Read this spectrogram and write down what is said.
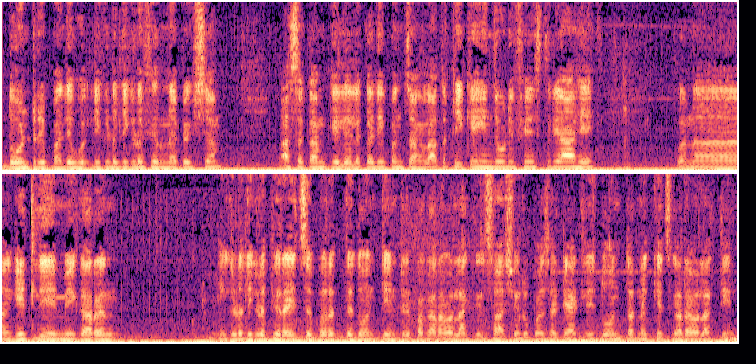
दोन ट्रिपमध्ये होईल इकडे तिकडे फिरण्यापेक्षा असं काम केलेलं कधी पण चांगलं. आता ठीक आहे हिंजवडी फेस थ्री आहे. पण घेतली आहे मी कारण इकडे तिकडे फिरायचं परत ते दोन तीन ट्रिपा कराव्या लागतील सहाशे रुपयासाठी. ऍटलीस्ट दोन तर नक्कीच कराव्या लागतील.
